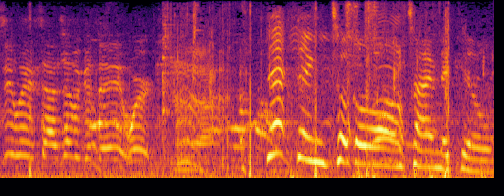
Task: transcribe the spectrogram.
See you later, Savage. Have a good day at work. That thing took a long time to kill.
